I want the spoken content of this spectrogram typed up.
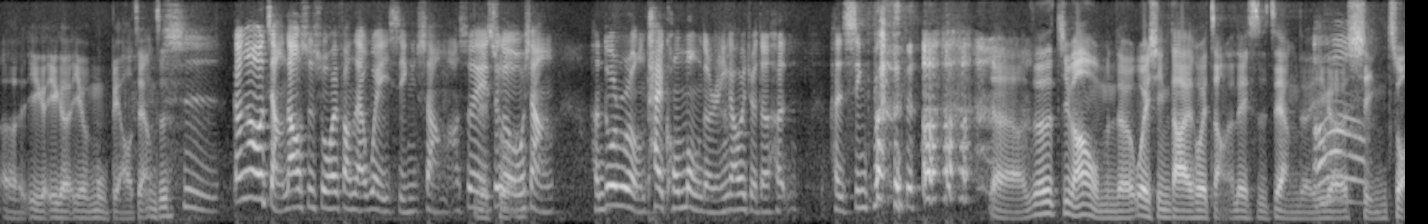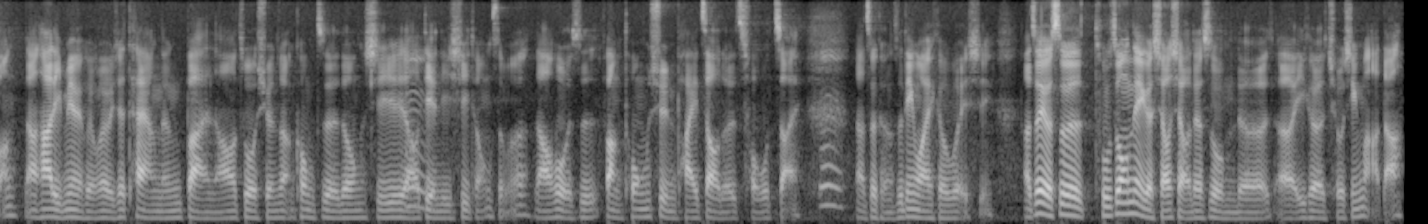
呃一个一个一个目标。这样子是刚刚有讲到是说会放在卫星上嘛，所以这个我想很多如果有太空梦的人应该会觉得很。很兴奋，对啊，就是基本上我们的卫星大概会长得类似这样的一个形状，然后它里面可能会有一些太阳能板，然后做旋转控制的东西，然后电力系统什么，然后或者是放通讯拍照的筹载，嗯，那这可能是另外一颗卫星。啊，这个是图中那个小小的，是我们的呃一个球形马达。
